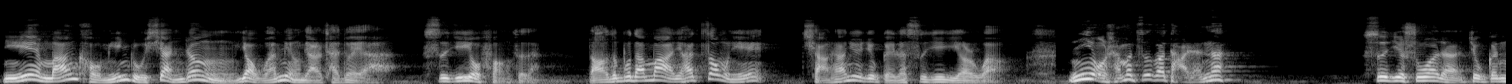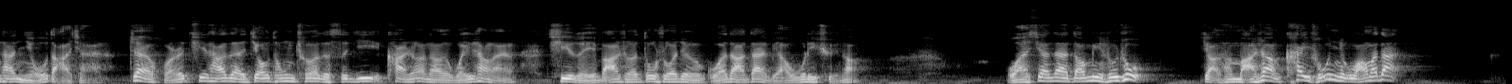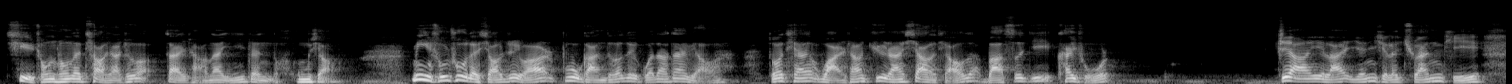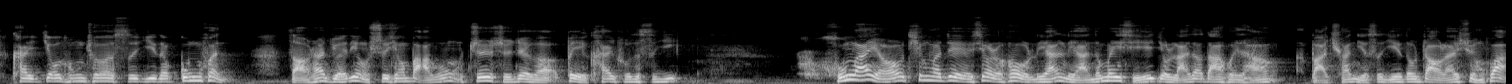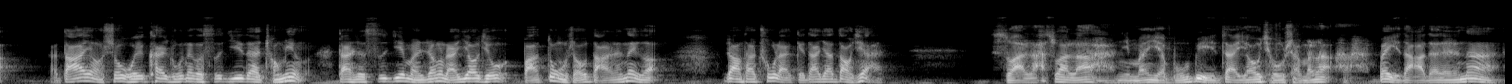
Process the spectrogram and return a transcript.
你满口民主宪政，要文明点才对呀！司机又讽刺他：“老子不但骂你，还揍你！”抢上去就给了司机一耳光。你有什么资格打人呢？司机说着就跟他扭打起来了。这会儿，其他的交通车的司机看热闹的围上来了，七嘴八舌都说这个国大代表无理取闹。我现在到秘书处，叫他马上开除你这个王八蛋！气冲冲地跳下车，在场的一阵哄笑。秘书处的小职员不敢得罪国大代表啊！昨天晚上居然下个条子把司机开除了。这样一来，引起了全体开交通车司机的公愤。早上决定实行罢工，支持这个被开除的司机。红蓝友听了这个信儿后，连脸都没洗，就来到大会堂。把全体司机都召来训话，答应收回开除那个司机的成命，但是司机们仍然要求把动手打人那个让他出来给大家道歉。算了算了，你们也不必再要求什么了。被打的人呢，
